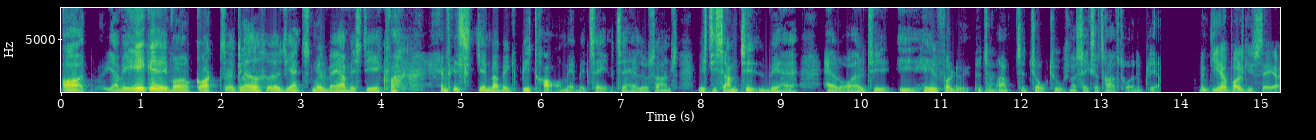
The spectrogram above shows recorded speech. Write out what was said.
Og jeg ved ikke, hvor godt glad øh, Jansen vil være, hvis de ikke var, hvis Genmap ikke bidrager med at betale til Halozymes, hvis de samtidig vil have, have royalty i hele forløbet til mm. frem til 2036, tror jeg det bliver. Men de her voldgiftssager,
